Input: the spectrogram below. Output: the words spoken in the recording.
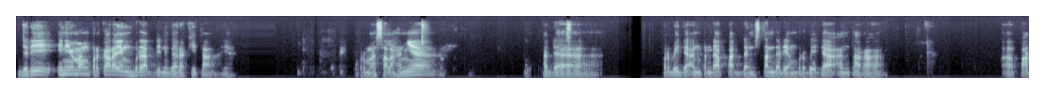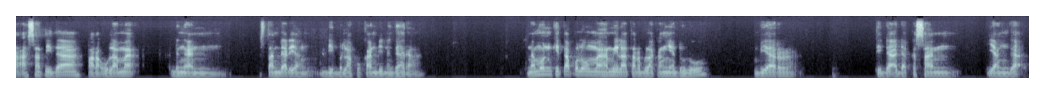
Jadi ini memang perkara yang berat di negara kita ya. Permasalahannya ada perbedaan pendapat dan standar yang berbeda antara uh, para asatidah, para ulama dengan standar yang diberlakukan di negara. Namun kita perlu memahami latar belakangnya dulu biar tidak ada kesan yang enggak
